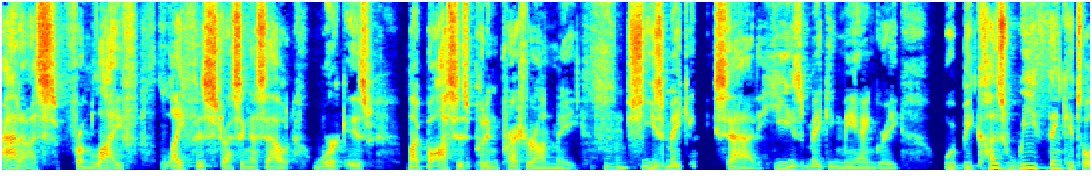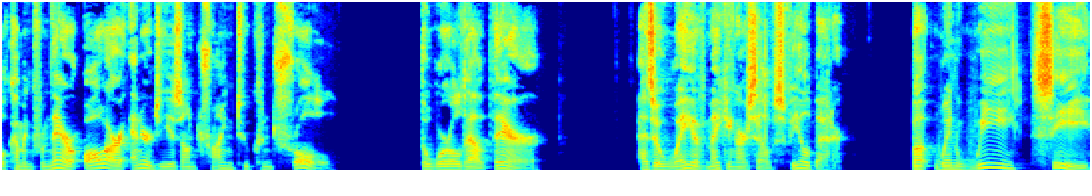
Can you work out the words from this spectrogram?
at us from life, life is stressing us out, work is my boss is putting pressure on me. Mm-hmm. She's making me sad. He's making me angry. Because we think it's all coming from there, all our energy is on trying to control the world out there as a way of making ourselves feel better. But when we see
